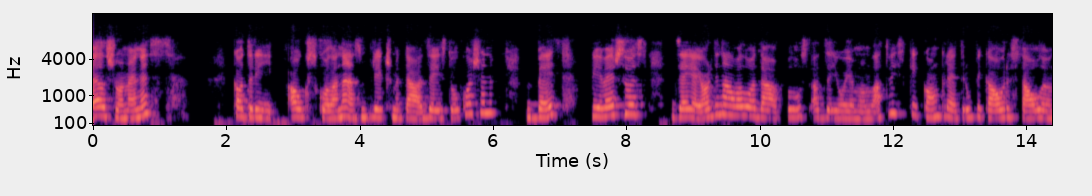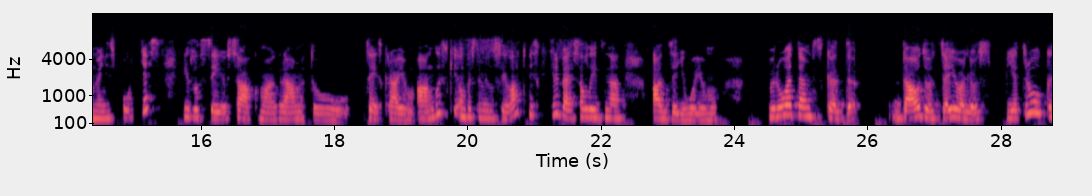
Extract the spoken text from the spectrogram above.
vēl šomēnes, kaut arī augstskolā neesmu priekšmetā dzējas tulkošana, bet Pievērsos dzējai ordinālu valodā, plus atzējojamam latviski, konkrēti Rupi Kaura Saule un viņas puķes. Izlasīju sākumā grāmatu dzējas krājumu angliski, un pēc tam izlasīju latviski, gribēju salīdzināt atzējojumu. Protams, kad daudzos dzējoļos pietrūka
